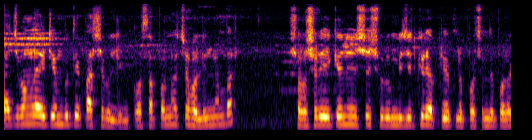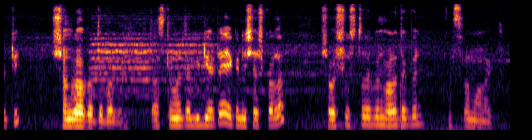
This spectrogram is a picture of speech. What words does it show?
রাজবাংলা এটিএম বুথের পাশে বিল্ডিং ক ছাপ্পান্ন হচ্ছে হোল্ডিং নাম্বার সরাসরি এখানে এসে শোরুম ভিজিট করে আপনি আপনার পছন্দের প্রোডাক্টটি সংগ্রহ করতে পারবেন। তো আজকে আমাদের ভিডিওটা এখানে শেষ করলাম। সবাই সুস্থ থাকবেন, ভালো থাকবেন। আসসালামু আলাইকুম।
